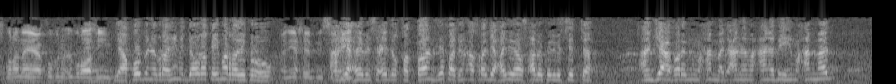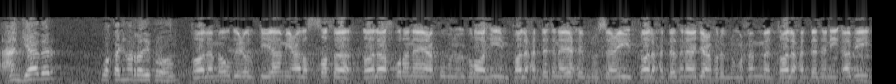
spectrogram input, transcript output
أخبرنا يعقوب بن إبراهيم. يعقوب بن إبراهيم الدورقي مر ذكره. عن يحيى بن سعيد. عن يحيى بن سعيد القطان ثقة أخرج حديث أصحاب الكتب الستة. عن جعفر بن محمد عن عن أبيه محمد عن جابر وقد مر ذكرهم. قال موضع القيام على الصفا. قال أخبرنا يعقوب بن إبراهيم. قال حدثنا يحيى بن سعيد. قال حدثنا جعفر بن محمد. قال حدثني أبي.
